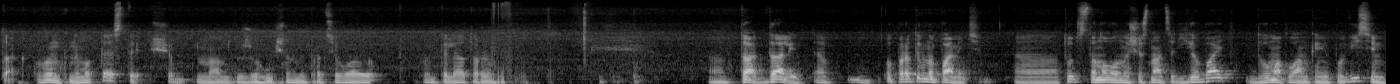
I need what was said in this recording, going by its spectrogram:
Так, вимкнемо тести, щоб нам дуже гучно не працювали вентилятори. Е, Так, далі. Е, Оперативна пам'ять. Е, Тут встановлено 16 ГБ, двома планками по 8.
